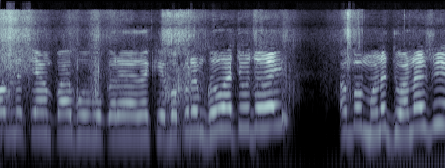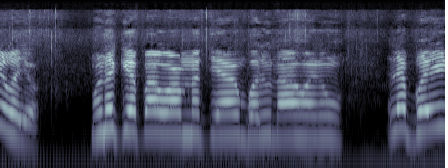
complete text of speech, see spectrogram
અમને ત્યાં પા બો કરે કે બપોરે એમ ઘઉં વાંચવું તો હોય. આમ પણ મને જોવાના શું હોય મને કે પાવ આમને ત્યાં બધું ના હોયનું એટલે ભાઈ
